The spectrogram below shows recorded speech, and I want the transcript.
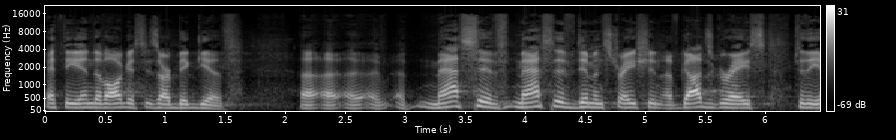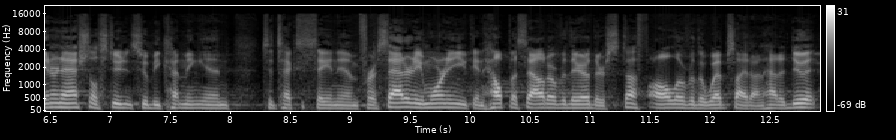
at the end of August is our big give a, a, a, massive, massive demonstration of God's grace to the international students who'll be coming in to Texas A&M. For a Saturday morning, you can help us out over there. There's stuff all over the website on how to do it.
